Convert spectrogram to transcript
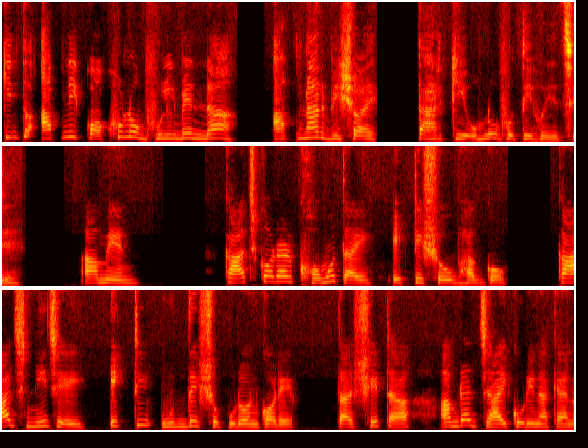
কিন্তু আপনি কখনো ভুলবেন না, আপনার বিষয় তার কি অনুভূতি হয়েছে? আমেন। কাজ করার ক্ষমতাই একটি সৌভাগ্য। কাজ নিজেই একটি উদ্দেশ্য পূরণ করে, তা সেটা আমরা যাই করি না কেন।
